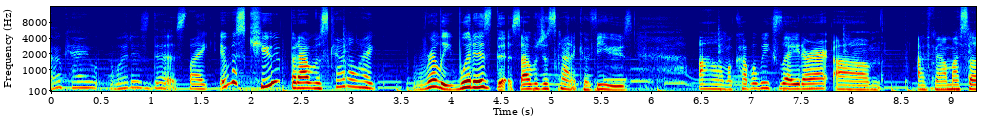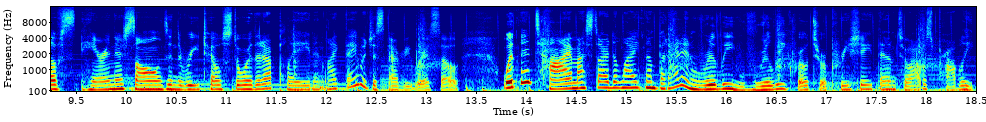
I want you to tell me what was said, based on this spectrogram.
okay, what is this? Like, it was cute, but I was kind of like, really, what is this? I was just kind of confused. Um, a couple weeks later, um, I found myself hearing their songs in the retail store that I played, and like they were just everywhere. So within time, I started to like them, but I didn't really, really grow to appreciate them. So I was probably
